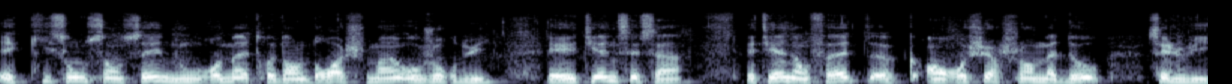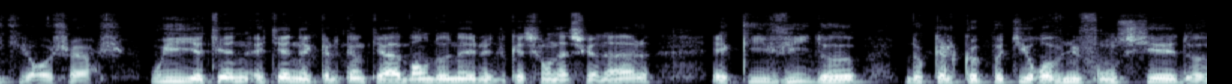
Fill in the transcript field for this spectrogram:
et qui sont censées nous remettre dans le droit chemin aujourd'hui. Et Étienne, c'est ça. Étienne, en fait, euh, en recherchant Mado, c'est lui qui le recherche. Oui, Étienne, Étienne est quelqu'un qui a abandonné l'éducation nationale et qui vit de, de quelques petits revenus fonciers de,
